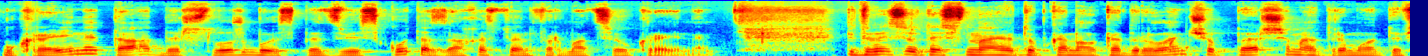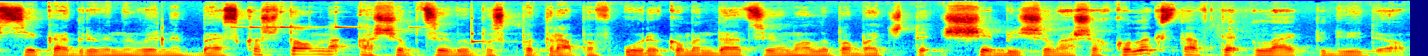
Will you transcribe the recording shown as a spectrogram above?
України та Держслужбою спецзв'язку та захисту інформації України. Підписуйтесь на YouTube канал Кадроленд, щоб першими отримувати всі кадрові новини безкоштовно. А щоб цей випуск потрапив у рекомендацію, могли побачити ще більше ваших колег. Ставте лайк під відео.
